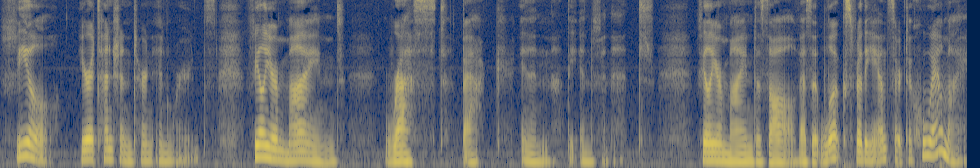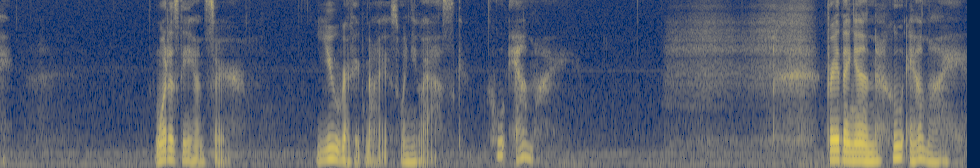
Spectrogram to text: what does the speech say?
Feel your attention turn inwards. Feel your mind rest back in the infinite. Feel your mind dissolve as it looks for the answer to who am I? What is the answer you recognize when you ask, Who am I? Breathing in, Who am I?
